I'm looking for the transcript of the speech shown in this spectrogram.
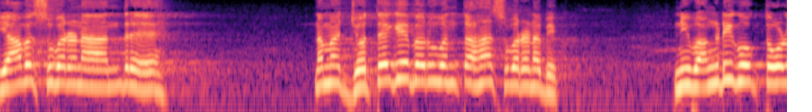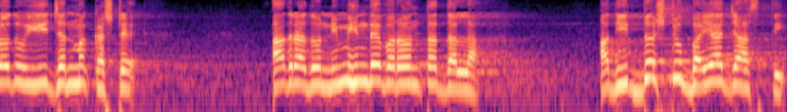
ಯಾವ ಸುವರ್ಣ ಅಂದರೆ ನಮ್ಮ ಜೊತೆಗೆ ಬರುವಂತಹ ಸುವರ್ಣ ಬೇಕು. ನೀವು ಅಂಗಡಿಗೆ ಹೋಗಿ ತಗೊಳ್ಳೋದು ಈ ಜನ್ಮಕ್ಕಷ್ಟೇ. ಆದರೆ ಅದು ನಿಮ್ಮ ಹಿಂದೆ ಬರೋವಂಥದ್ದಲ್ಲ ಅದಿದ್ದಷ್ಟು ಭಯ ಜಾಸ್ತಿ.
